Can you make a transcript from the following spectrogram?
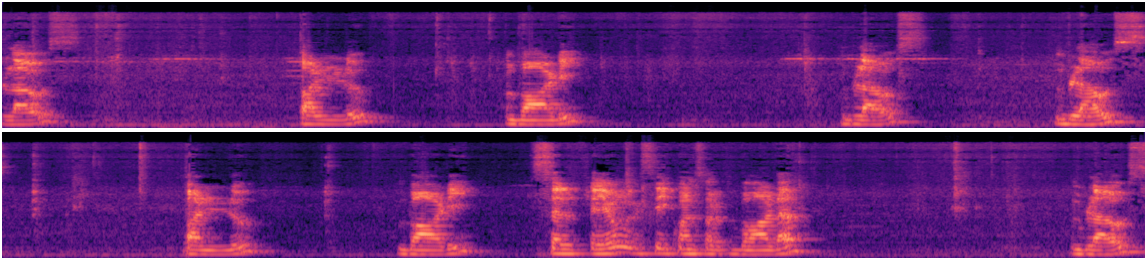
Blouse pallu body blouse blouse pallu body செல்ஃப்லேயும் உங்களுக்கு sequence work border blouse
